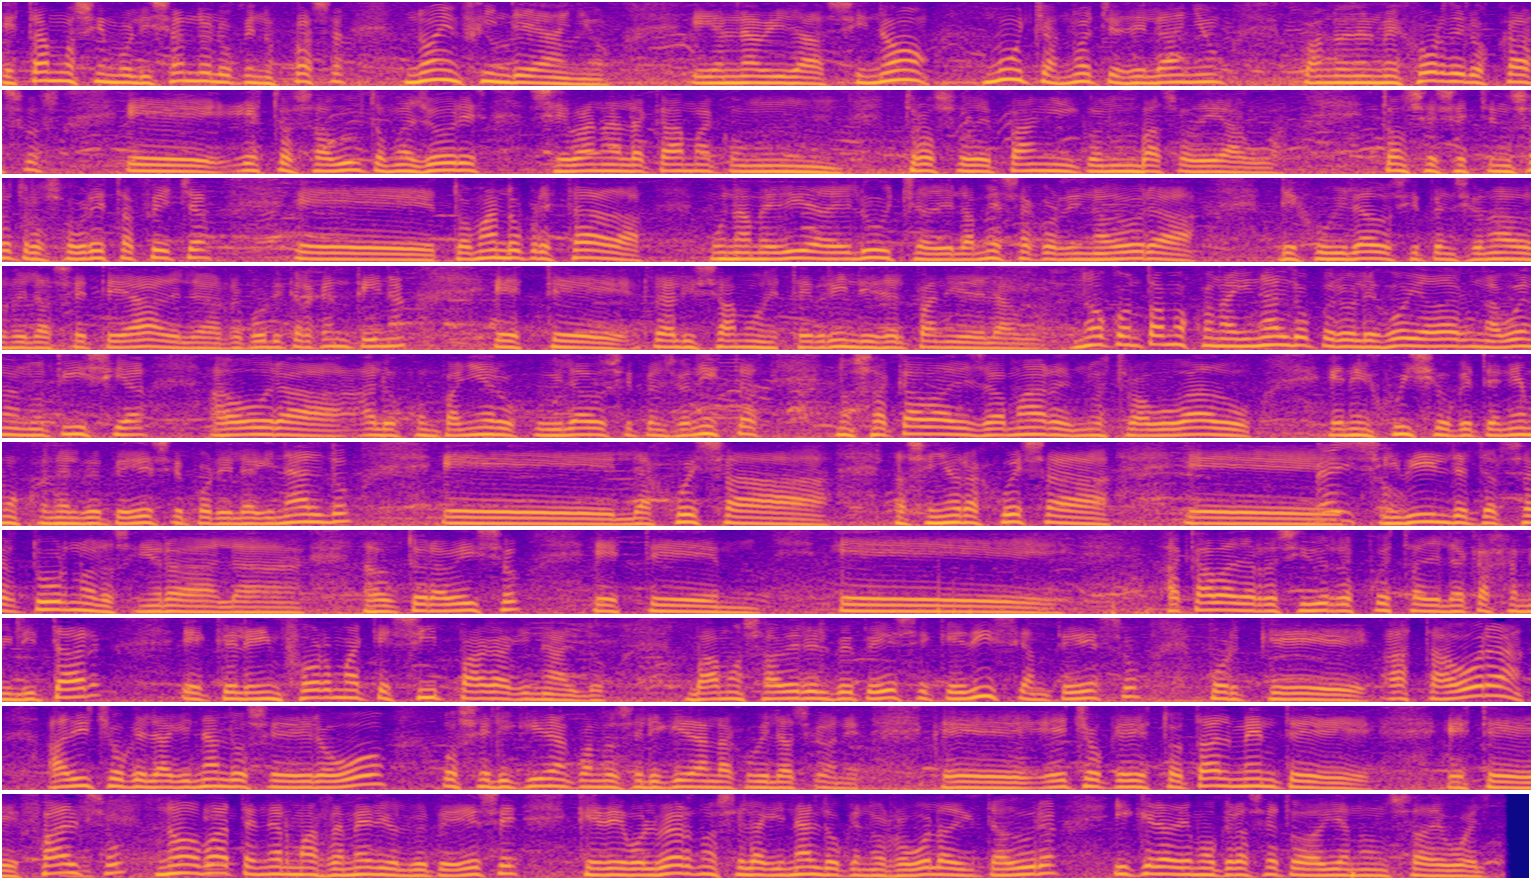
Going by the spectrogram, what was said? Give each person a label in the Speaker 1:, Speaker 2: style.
Speaker 1: estamos simbolizando lo que nos pasa no en fin de año y en Navidad, sino muchas noches del año, cuando en el mejor de los casos eh, estos adultos mayores se van a la cama con un trozo de pan y con un vaso de agua. Entonces este, nosotros sobre esta fecha, eh, tomando prestada una medida de lucha de la Mesa Coordinadora de Jubilados y Pensionados de la CTA de la República Argentina, este, realizamos este brindis del pan y del agua. No contamos con aguinaldo, pero les voy a dar una buena noticia ahora a los compañeros jubilados y pensionistas. Nos acaba de llamar nuestro abogado en el juicio que tenemos con el BPS por el aguinaldo. Eh, la jueza, la señora jueza eh, civil de tercer turno, la señora, la, doctora Beiso, este, eh, acaba de recibir respuesta de la caja militar eh, que le informa que sí paga aguinaldo. Vamos a ver el BPS qué dice ante eso, porque hasta ahora ha dicho que el aguinaldo se derogó o se liquidan cuando se liquidan las jubilaciones, hecho que es totalmente este, falso. No va a tener más remedio el BPS que devolvernos el aguinaldo que nos robó la dictadura y que la democracia todavía no nos ha devuelto.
